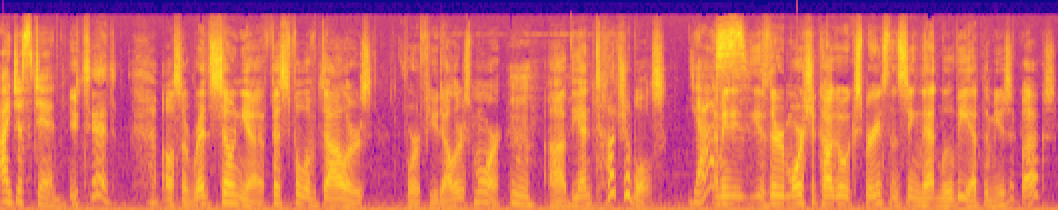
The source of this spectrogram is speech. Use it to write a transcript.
I just did. You did. Also, Red Sonja, a fistful of dollars for a few dollars more. Uh, the Untouchables. Mm. Yes. I mean, is there more Chicago experience than seeing that movie at the Music Box?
